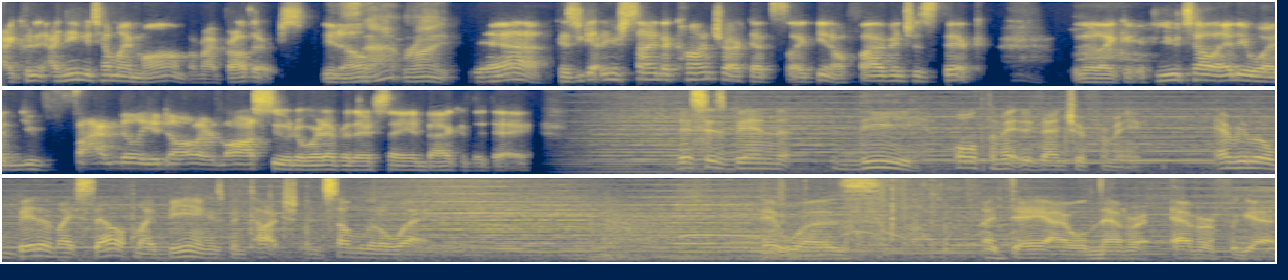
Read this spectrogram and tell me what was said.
I couldn't. I didn't even tell my mom or my brothers. You know, Is that right? Yeah, because you got you're signed a contract that's like you know five inches thick. They're like, if you tell anyone, you five million dollar lawsuit or whatever they're saying back in the day. This has been the ultimate adventure for me. Every little bit of myself, my being, has been touched in some little way. It was a day I will never ever forget.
